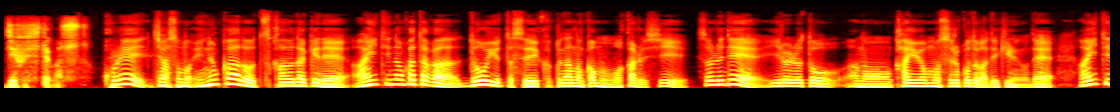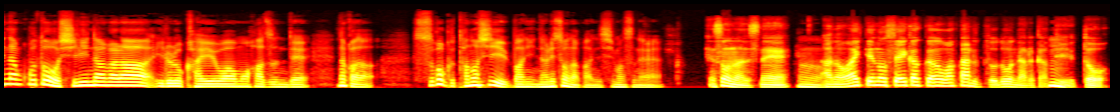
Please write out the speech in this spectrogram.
自負してます。これ、じゃあその N カードを使うだけで、相手の方がどういった性格なのかもわかるし、それでいろいろと、あの、会話もすることができるので、相手のことを知りながら、いろいろ会話も弾んで、なんか、すごく楽しい場になりそうな感じしますね。そうなんですね。うん。あの、相手の性格が分かるとどうなるかというと、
